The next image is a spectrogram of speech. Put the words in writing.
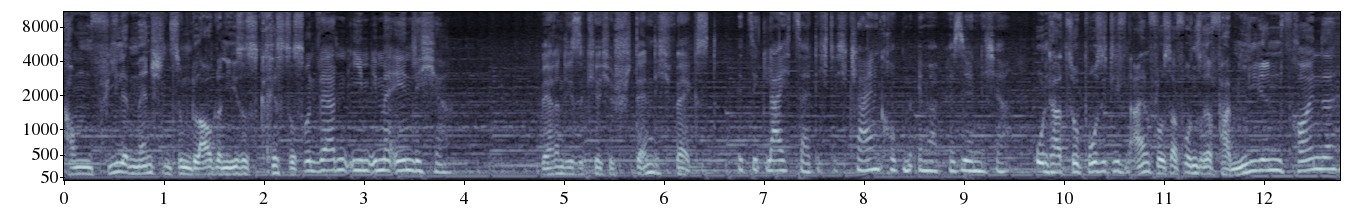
Kommen viele Menschen zum Glauben an Jesus Christus. und werden ihm immer ähnlicher. Während diese Kirche ständig wächst, wird sie gleichzeitig durch Kleingruppen immer persönlicher. und hat so positiven Einfluss auf unsere Familien. Freunde,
